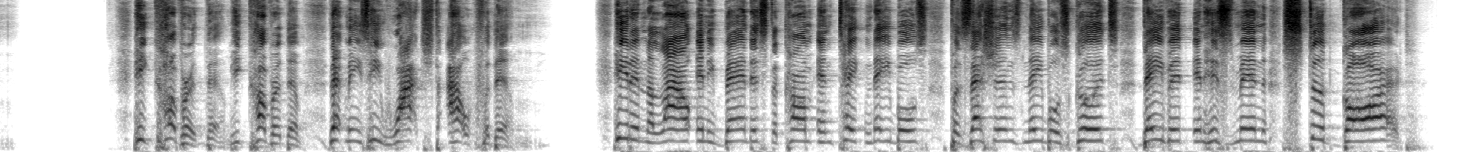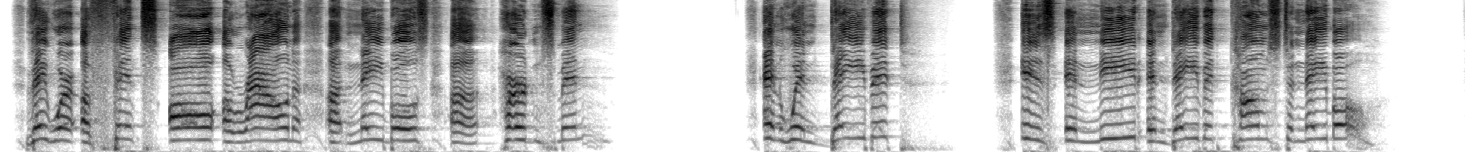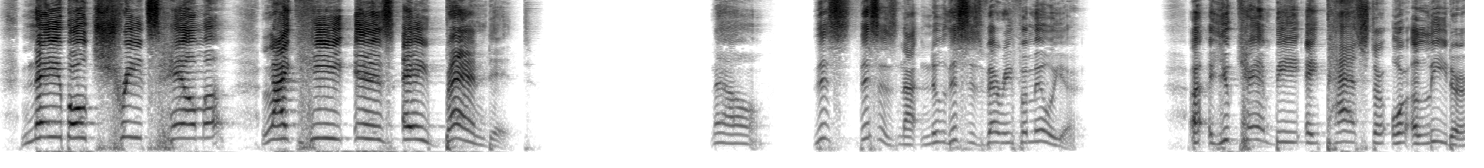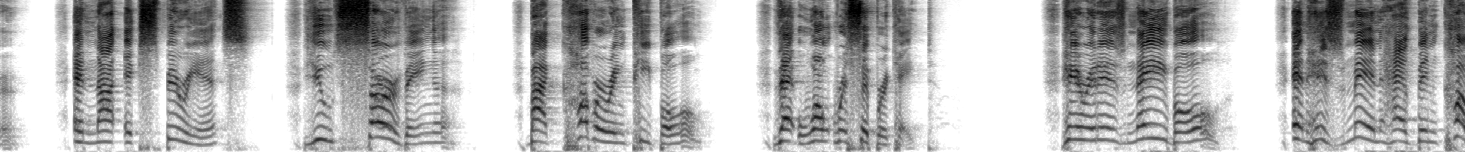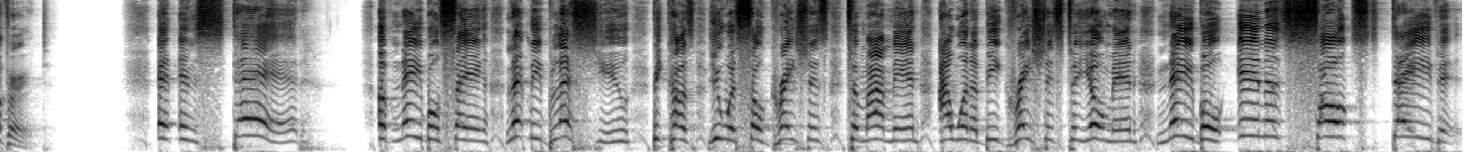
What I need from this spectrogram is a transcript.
He covered them. He covered them. That means he watched out for them. He didn't allow any bandits to come and take Nabal's possessions, Nabal's goods. David and his men stood guard. They were a fence all around uh, Nabal's uh, herdsmen. And when David is in need and David comes to Nabal, Nabal treats him like he is a bandit. Now, this, this is not new. This is very familiar. Uh, you can't be a pastor or a leader and not experience you serving by covering people that won't reciprocate. Here it is Nabal and his men have been covered. And instead of Nabal saying, Let me bless you because you were so gracious to my men, I want to be gracious to your men, Nabal insults David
